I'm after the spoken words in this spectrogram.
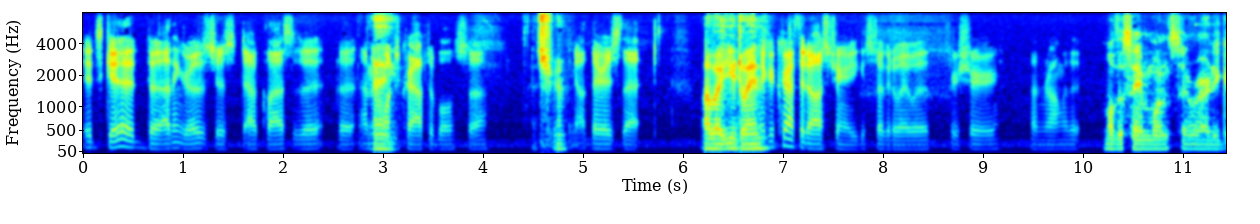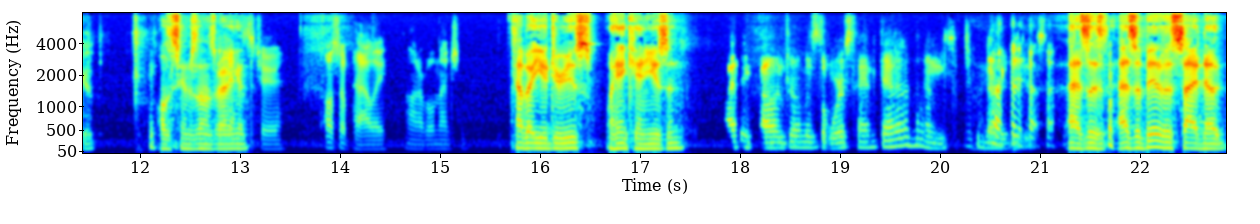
it's good, but I think Rose just outclasses it. But I mean, hey. one's craftable, so. That's true. You know, there is that. How about you, Dwayne? Like a crafted Austringer, you can still get away with for sure. Nothing wrong with it. All the same ones that were already good. All the same ones are already yeah, good. That's true. Also, Pally, honorable mention. How about you, Drews? What hand can you using? I think palindrome is the worst hand cannon, and never used. As a as a bit of a side note,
